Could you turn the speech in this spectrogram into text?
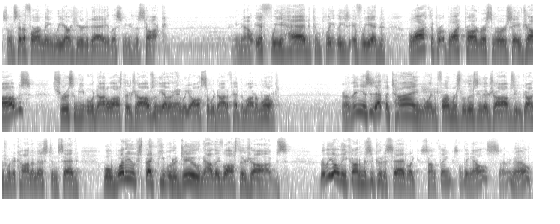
So instead of farming, we are here today listening to this talk. Okay, now, if we had completely, if we had blocked, the, blocked progress in order to save jobs, true some people would not have lost their jobs. On the other hand, we also would not have had the modern world. Now, the thing is, is at the time when farmers were losing their jobs, we've gone to an economist and said, well, what do you expect people to do now they've lost their jobs? Really, all the economists could have said, like, something, something else? I don't know.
